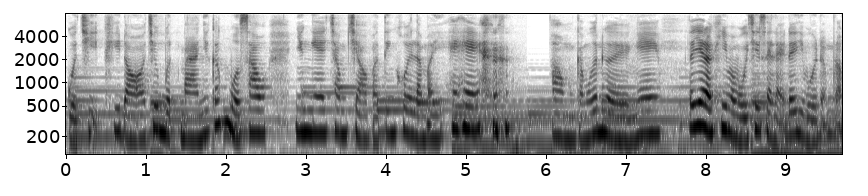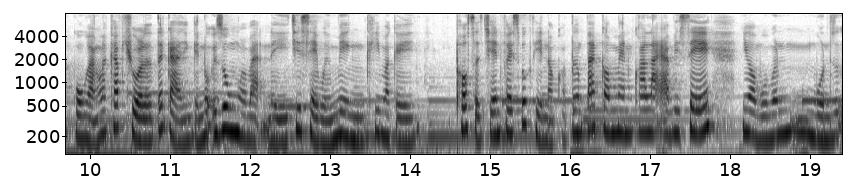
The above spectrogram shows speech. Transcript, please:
của chị khi đó chưa mượt mà như các mùa sau, nhưng nghe trong trèo và tinh khôi làm ấy, he he. um, cảm ơn người nghe. Tất nhiên là khi mà buổi chia sẻ lại đây thì buổi đã, đã cố gắng là capture được tất cả những cái nội dung mà bạn ấy chia sẻ với mình. Khi mà cái post ở trên Facebook thì nó có tương tác comment qua lại ABC nhưng mà buổi vẫn muốn giữ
